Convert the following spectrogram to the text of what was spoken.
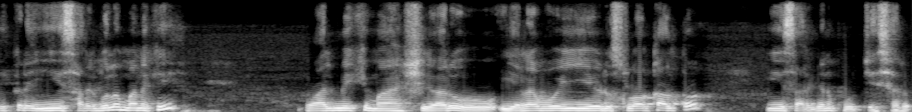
ఇక్కడ ఈ సరుకులో మనకి వాల్మీకి మహర్షి గారు ఇరవై ఏడు శ్లోకాలతో ఈ సర్గను పూర్తి చేశారు.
